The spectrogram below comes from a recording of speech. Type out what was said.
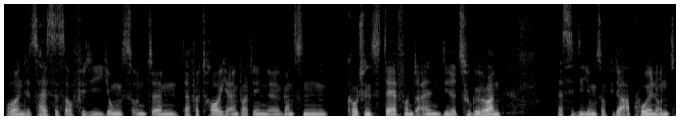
Und jetzt heißt es auch für die Jungs und ähm, da vertraue ich einfach den äh, ganzen Coaching-Staff und allen, die dazugehören, dass sie die Jungs auch wieder abholen und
